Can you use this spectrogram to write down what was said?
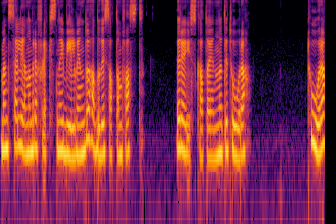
men selv gjennom refleksene i bilvinduet hadde de satt ham fast. Røyskattøynene til Tora. Tora.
